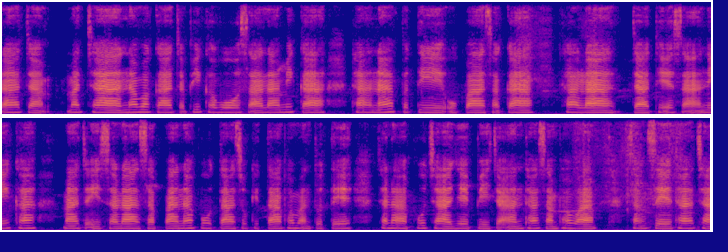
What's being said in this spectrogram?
ราจะมัชชานวกาจะพิกโวสารามิกา ฐานะปฏิอุปาสกาคาลาจาเทสานิคะ มาจะอิสลาสัปปานาภูตาสุกิตาพระวันตุเตชลาผู้ชาเยปีจะอันทาสัมภวา สังเสทาชา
